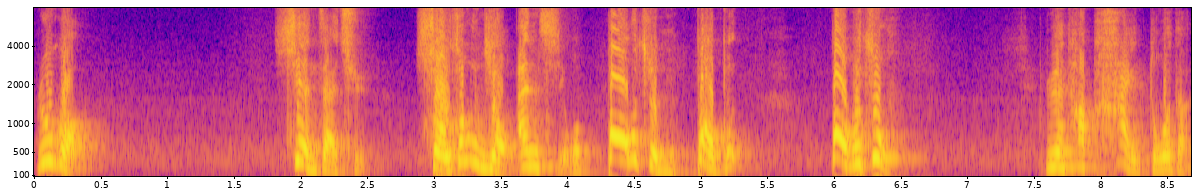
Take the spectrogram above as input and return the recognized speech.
如果现在去手中有安琪，我保准你抱不抱不住，因为它太多的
